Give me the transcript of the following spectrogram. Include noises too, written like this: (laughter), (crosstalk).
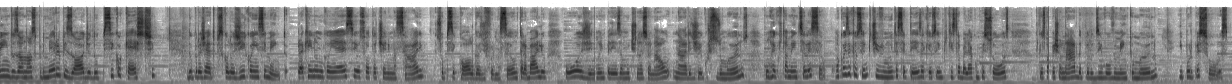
Bem-vindos ao nosso primeiro episódio do Psicocast do projeto Psicologia e Conhecimento. Para quem não me conhece, eu sou a Tatiane Massari, sou psicóloga de formação, trabalho hoje numa empresa multinacional na área de recursos humanos com recrutamento e seleção. Uma coisa que eu sempre tive muita certeza é que eu sempre quis trabalhar com pessoas, porque eu sou apaixonada pelo desenvolvimento humano e por pessoas.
